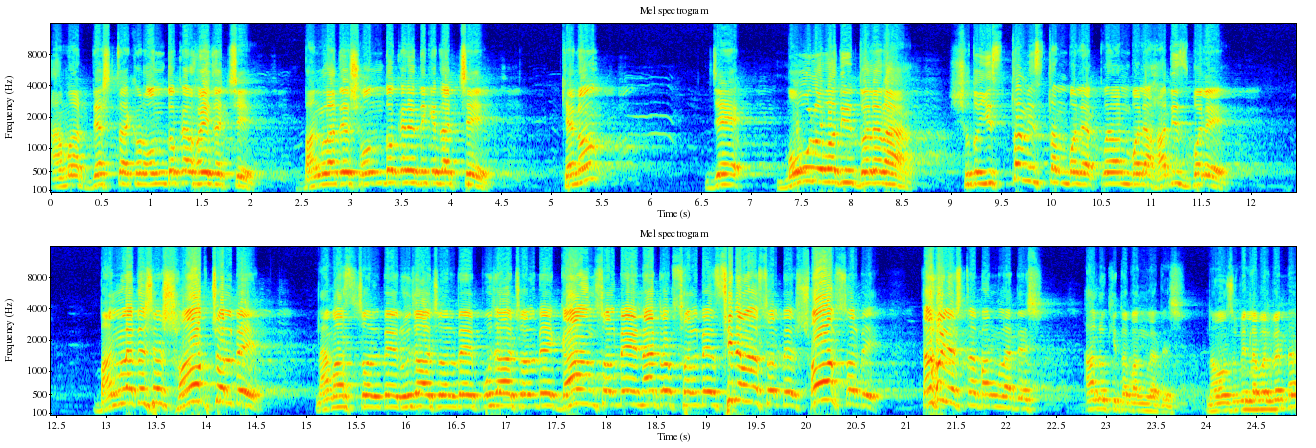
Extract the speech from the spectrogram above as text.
আমার দেশটা এখন অন্ধকার হয়ে যাচ্ছে, বাংলাদেশ অন্ধকারের দিকে যাচ্ছে। কেন? যে মৌলবাদীর দলেরা শুধু ইসলাম ইসলাম বলে, কোরআন বলে, হাদিস বলে। বাংলাদেশে সব চলবে। নামাজ চলবে, রোজা চলবে, পূজা চলবে, গান চলবে, নাটক চলবে, সিনেমা চলবে, সব চলবে। তাহলে বাংলাদেশ, আলোকিত বাংলাদেশ। নওয়াজুবিল্লাহ বলবেন না?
